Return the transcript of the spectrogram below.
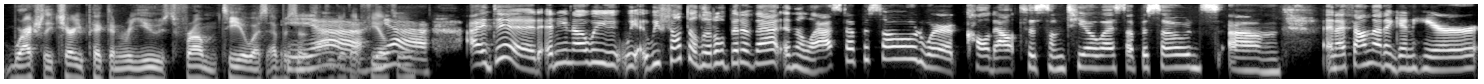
were actually cherry picked and reused from TOS episodes. Yeah, Did you get that feel yeah. too? I did. And you know, we, we we felt a little bit of that in the last episode where it called out to some TOS episodes. Um, and I found that again here.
